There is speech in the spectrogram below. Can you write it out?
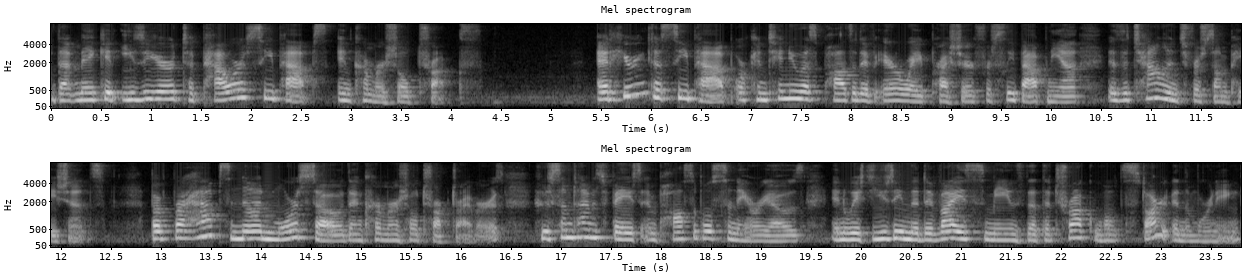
that make it easier to power CPAPs in commercial trucks. Adhering to CPAP or continuous positive airway pressure for sleep apnea is a challenge for some patients but perhaps none more so than commercial truck drivers, who sometimes face impossible scenarios in which using the device means that the truck won't start in the morning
